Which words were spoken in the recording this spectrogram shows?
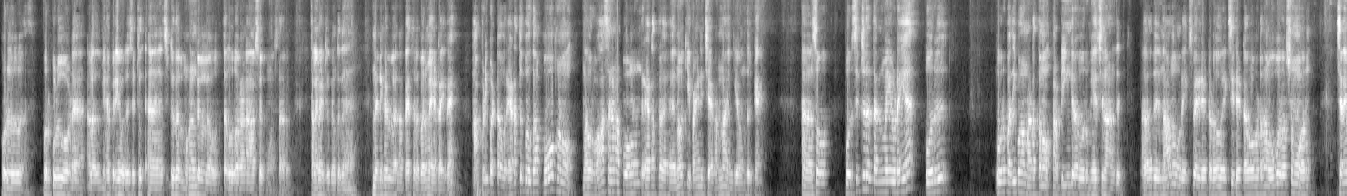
ஒரு ஒரு குழுவோட அல்லது மிகப்பெரிய ஒரு சிற்று அஹ், சிற்றுதல் முகங்கள்ல ஒருவரான ஆசிரியகுமார் சார் தலைமையிட்டிருக்கின்றது இந்த நிகழ்வுல நான் பேசுற பெருமை அடைகிறேன். அப்படிப்பட்ட ஒரு இடத்துக்கு தான் போகணும். நான் ஒரு வாசகனா போகணுங்கிற இடத்த நோக்கி பயணிச்ச இடம் தான் இங்க வந்திருக்கேன். ஸோ ஒரு சிற்றுதல் தன்மையுடைய ஒரு ஒரு பதிப்பகம் நடத்தணும் அப்படிங்கிற ஒரு முயற்சி தான் அது. அதாவது நானும் ஒரு எக்ஸ்பைரி டேட்டோட ஒரு எக்ஸி டேட்டாவோட தான் ஒவ்வொரு வருஷமும் வரும். சென்னை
